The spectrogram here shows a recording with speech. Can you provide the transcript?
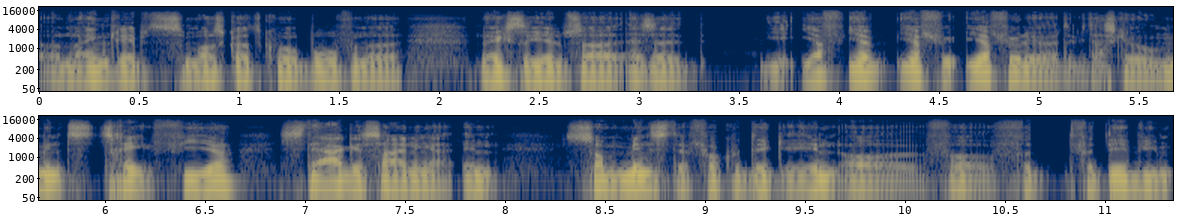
og noget angreb, som også godt kunne have brug for noget, noget ekstra hjælp. Så altså, jeg, jeg, jeg, jeg føler jo, at der skal jo mindst 3-4 stærke signinger ind, som mindste for at kunne dække ind og for, for, for det, vi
